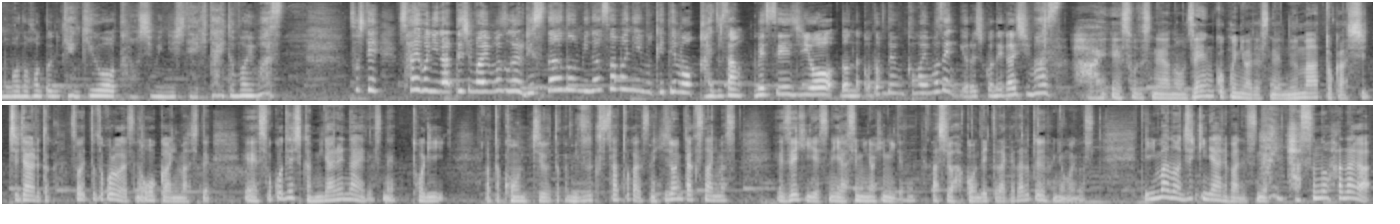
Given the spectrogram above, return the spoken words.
今後の本当に研究を楽しみにしていきたいと思います。そして最後になってしまいますがリスナーの皆様に向けても海津さんメッセージをどんなことでも構いません。よろしくお願いします。はい、えー、そうですね。あの全国にはですね沼とか湿地であるとかそういったところがですね多くありまして、えー、そこでしか見られないですね鳥あと昆虫とか水草とかですね非常にたくさんあります、えー、ぜひですね休みの日にですね足を運んでいただけたらというふうに思います。で今の時期であればですね、はい、蓮の花が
